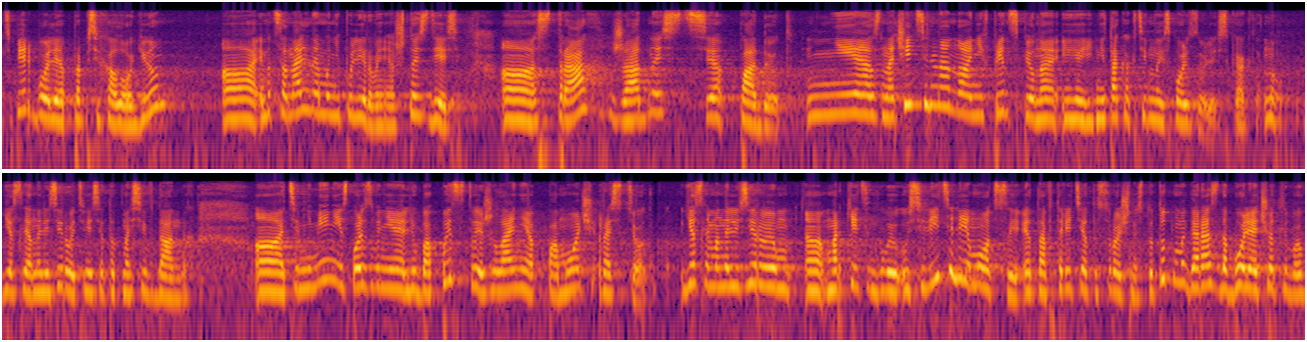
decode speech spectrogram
теперь более про психологию. Э, эмоциональное манипулирование. Что здесь? Э, страх, жадность падают. Незначительно, но они, в принципе, и не так активно использовались, как, ну, если анализировать весь этот массив данных. А, тем не менее, использование любопытства и желания помочь растет. Если мы анализируем а, маркетинговые усилители эмоций, это авторитет и срочность, то тут мы гораздо более отчетливо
